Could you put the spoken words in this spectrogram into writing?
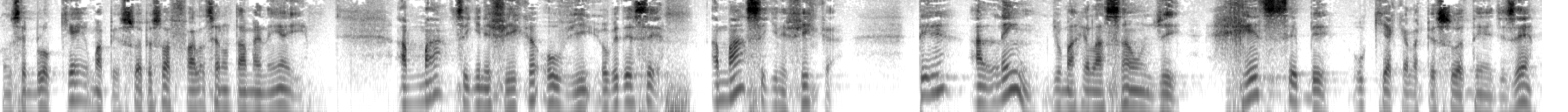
Quando você bloqueia uma pessoa, a pessoa fala, você não está mais nem aí. Amar significa ouvir e obedecer. Amar significa ter, além de uma relação de receber o que aquela pessoa tem a dizer,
